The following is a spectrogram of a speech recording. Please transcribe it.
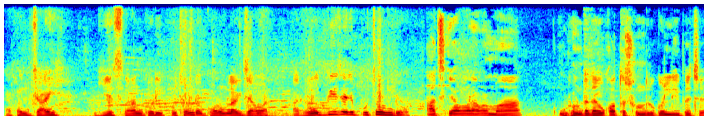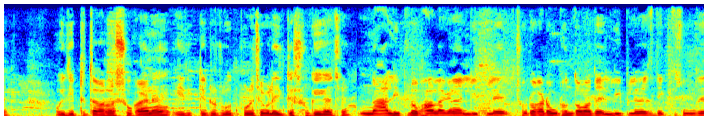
এখন যাই, গিয়ে স্নান করি। প্রচণ্ড গরম লাগছে আমার। আর রোদ দিয়ে যাচ্ছে প্রচণ্ড। আজকে আমার আমার মা উঠোনটা দেখো কত সুন্দর করে লিপেছে। ওই দিকটাতে এখনও শুকায় না এই দিকটা একটু রোদ পড়েছে বলে এই দিকটা শুকিয়ে গেছে। না লিপলেও ভালো লাগে না, লিপলে ছোটোখাটো উঠোন তো আমাদের, লিপলে বেশ দেখতে শুনতে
